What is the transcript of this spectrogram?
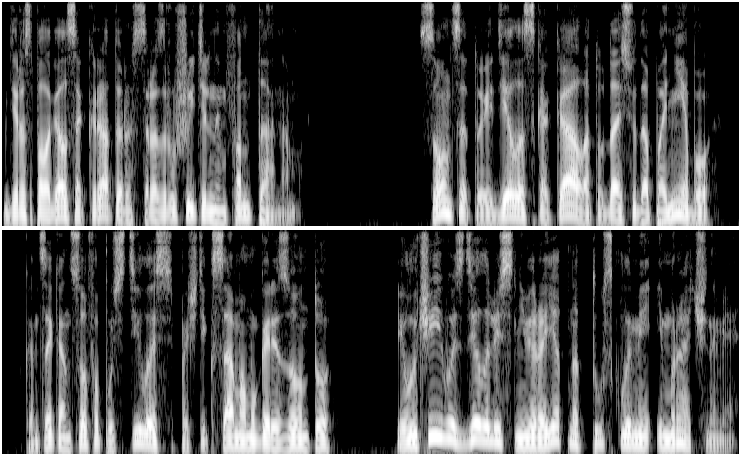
где располагался кратер с разрушительным фонтаном. Солнце то и дело скакало туда-сюда по небу, в конце концов опустилось почти к самому горизонту, и лучи его сделались невероятно тусклыми и мрачными.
